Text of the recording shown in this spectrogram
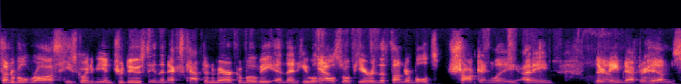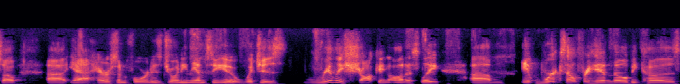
Thunderbolt Ross. He's going to be introduced in the next Captain America movie, and then he will Yeah. also appear in the Thunderbolts. Shockingly, I mean, they're Yeah. named after him. So, uh, yeah, Harrison Ford is joining the MCU, which is really shocking, honestly. Um, it works out for him though because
